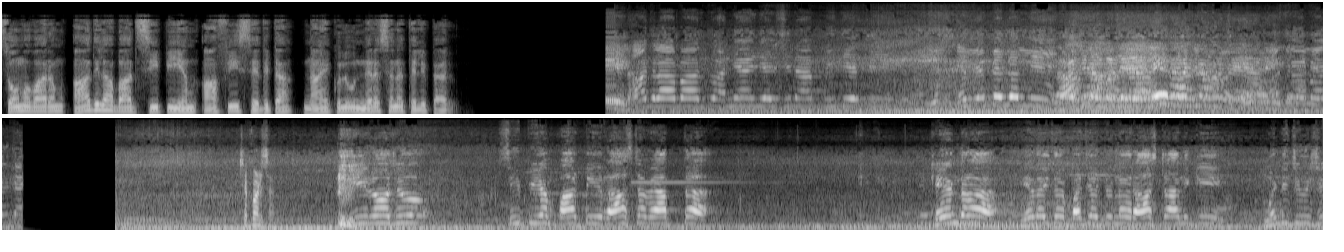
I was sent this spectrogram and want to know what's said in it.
సోమవారం ఆదిలాబాద్ సిపిఎం ఆఫీస్ ఎదుట నాయకులు నిరసన తెలిపారు. ఆదిలాబాద్కు అన్యాయం చేసిన బీజేపీ ఎమ్మెల్యేలని చెప్పండి సార్. ఈరోజు సిపిఎం పార్టీ రాష్ట్ర వ్యాప్త కేంద్ర ఏదైతే బడ్జెట్ ఉన్నదో రాష్ట్రానికి మొండి చూసి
